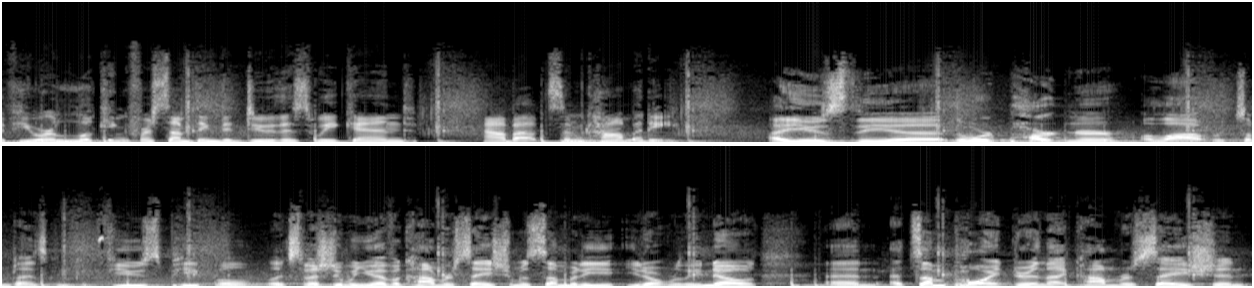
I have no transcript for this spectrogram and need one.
If you are looking for something to do this weekend, how about some comedy? I use the uh, the word partner a lot, which sometimes can confuse people, like especially when you have a conversation with somebody you don't really know. And at some point during that conversation,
